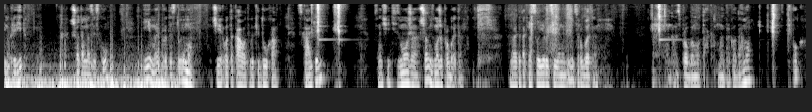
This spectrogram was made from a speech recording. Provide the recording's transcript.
Всім привіт! Що там на зв'язку? І ми протестуємо, чи отака от викидуха скальпель, значить, зможе, що він зможе пробити. Давайте так на своїй руці я не буду це робити. Давай спробуємо так. Ми прикладаємо. Чпок.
